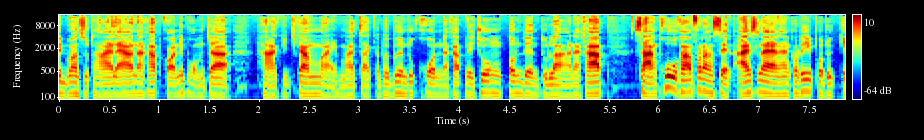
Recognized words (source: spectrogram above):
เป็นวันสุดท้ายแล้วนะครับ ก่อนที่ผมจะหากิจกรรมใหม่มาจัดกับเพื่อนๆทุกคนนะครับในช่วงต้นเดือนตุลานะครับสามคู่ครับฝรั่งเศสไอซ์แลนด์ฮังการีโปรตุเก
